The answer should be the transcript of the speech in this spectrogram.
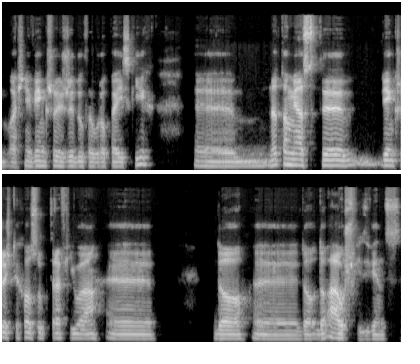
właśnie większość Żydów europejskich Natomiast y, większość tych osób trafiła y, do, y, do, do Auschwitz, więc,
